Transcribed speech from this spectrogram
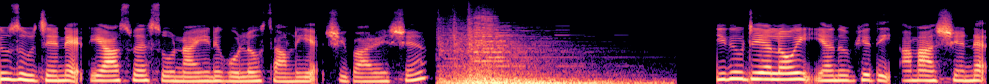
ပြုစုခြင်းနဲ့တရားစွဲဆိုနိုင်ရေးတို့ကိုလှုံ့ဆော်လျက်ရှိပါတယ်ရှင်ပြည်သူတရားလုံး၏ရန်သူဖြစ်သည့်အာဏာရှင်နဲ့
